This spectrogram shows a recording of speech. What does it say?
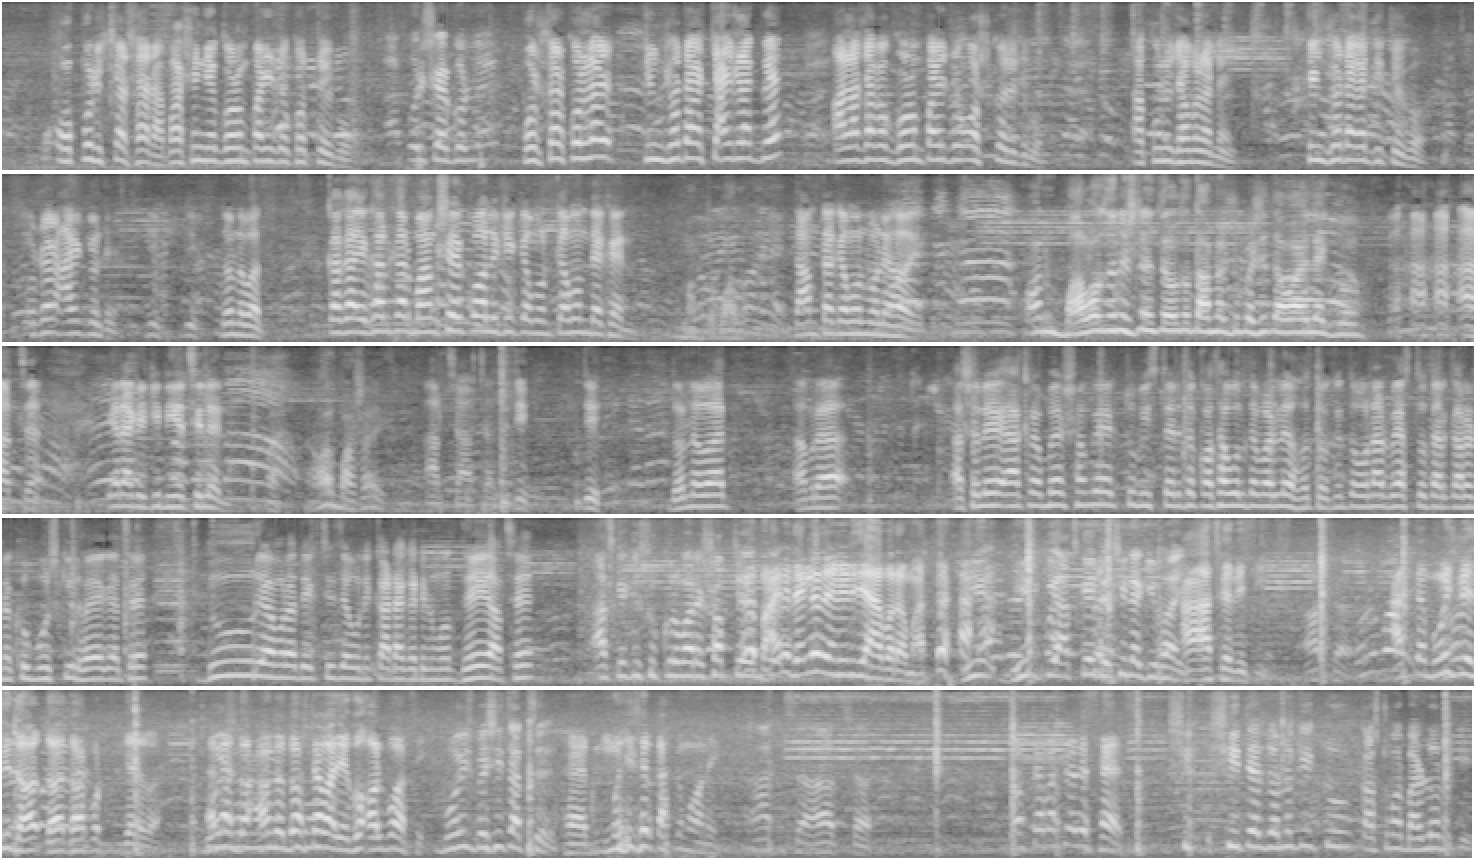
অপরিষ্কার সারা বাসি নিয়ে গরম পানিতে করতে হইব। পরিষ্কার করলে? পরিষ্কার করলে তিনশো টাকা চার্জ লাগবে আলাদা গরম পানিতে ওয়াশ করে দেবো। আর কোনো ঝামেলা নেই। তিনশো টাকা দিতে হইব। ওটার জি ধন্যবাদ। কাকা এখানকার মাংসের কোয়ালিটি কেমন? কেমন দেখেন? দামটা কেমন মনে হয়? অন ভালো জিনিস নিতে হলে তো দাম একটু বেশি দেওয়াই লাগবে। আচ্ছা এর আগে কি নিয়েছিলেন? আমার বাসায়। আচ্ছা আচ্ছা জি জি ধন্যবাদ। আমরা আসলে আকরাম ভাইয়ের সঙ্গে একটু বিস্তারিত কথা বলতে পারলে হতো কিন্তু ওনার ব্যস্ততার কারণে খুব মুশকিল হয়ে গেছে। দূরে আমরা দেখছি যে উনি কাটাকাটির মধ্যেই আছে। আজকে কি শুক্রবারে সবচেয়ে বাইরে দেখলে তো এনে যায় আবার আমার। ভিড় কি আজকেই বেশি নাকি ভাই? আজকে বেশি। আচ্ছা। আজকে মহিষ বেশি ধর- ধর- ধরপট দেওয়া। আমাদের দশটা বাজে অল্প আছে। মহিষ বেশি চাচ্ছে? হ্যাঁ মহিষের কাস্টমার অনেক আচ্ছা আচ্ছা। দশটা হলে শেষ। শীতের জন্য কি একটু কাস্টমার বাড়লো নাকি?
